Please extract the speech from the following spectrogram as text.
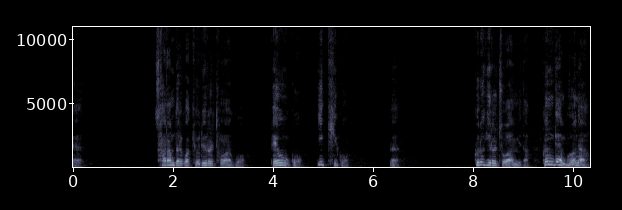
예, 사람들과 교류를 통하고 배우고 익히고 예, 그러기를 좋아합니다. 근데 뭐냐?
